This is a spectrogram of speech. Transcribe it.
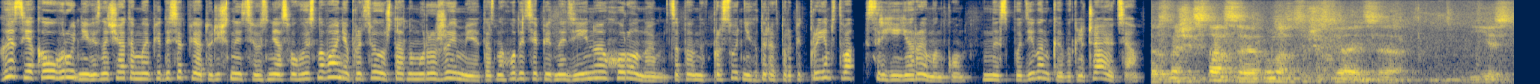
ГЕС, яка у грудні відзначатиме 55-ту річницю з дня свого існування, працює у штатному режимі та знаходиться під надійною охороною, запевнив присутніх директор підприємства Сергій Яременко. Несподіванки виключаються. Значит, станция у нас осуществляется, есть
